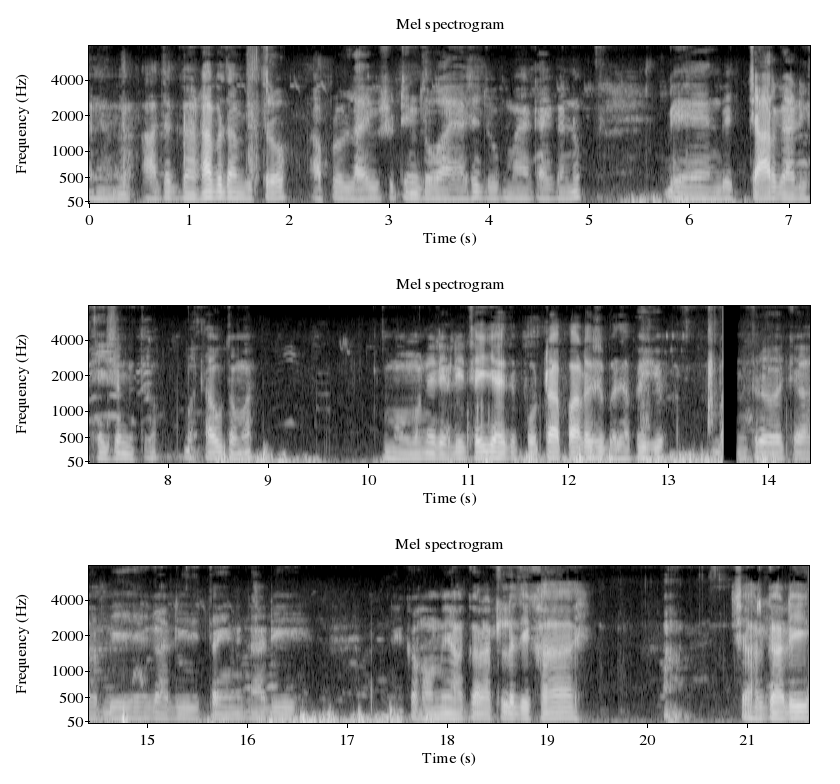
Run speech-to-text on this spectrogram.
અને આજે ઘણા બધા મિત્રો આપણું લાઈવ શૂટિંગ જોવા આવ્યા છે જોગમાયા ટાઈગરનું બે બે, ચાર ગાડી થઈ છે મિત્રો. બતાવું તમે મોમને રેડી થઈ જાય તો ફોટા પાડે છે બધા ભાઈઓ. મિત્રો કે બે ગાડી, ત્રણ ગાડી, એક હોમી આગળ આટલે દેખાય. ચાર ગાડી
